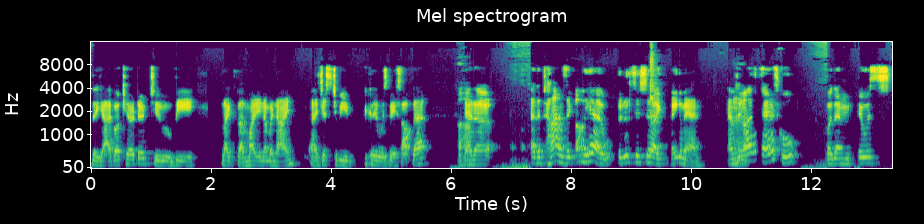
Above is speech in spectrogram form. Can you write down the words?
the Yaiba character to be like the Mighty Number Nine, uh, just to be because it was based off that. Uh-huh. And uh, at the time, I was like, oh yeah, it looks just like Mega Man. And I was Mhm. like, oh, okay, that's cool. But then it was,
